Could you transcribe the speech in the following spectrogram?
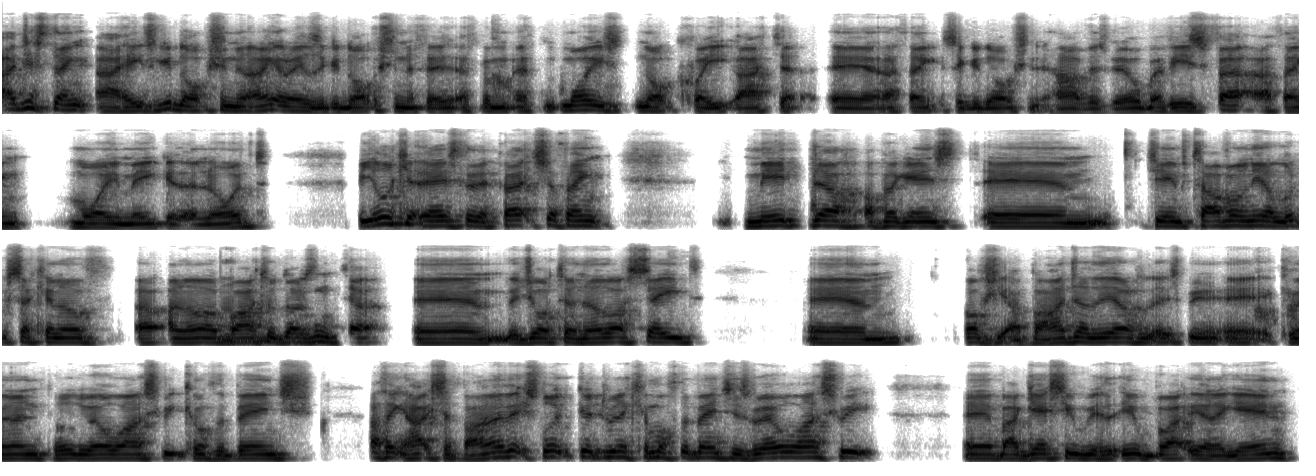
I just think uh, it's a good option. I think it is a good option. If if, if Mooy's not quite at it, uh, I think it's a good option to have as well. But if he's fit, I think Mooy might get the nod. But you look at the rest of the pitch, I think Maeda up against um, James Tavernier looks like kind of another mm-hmm. battle, doesn't it? Um, with Jota on the other side. Um, obviously, Abada there that's been uh, coming in played well last week off the bench. I think Haksabanovic looked good when he came off the bench as well last week. Uh, but I guess he'll be, he'll be back there again.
